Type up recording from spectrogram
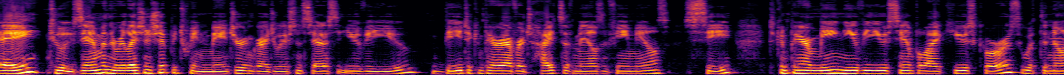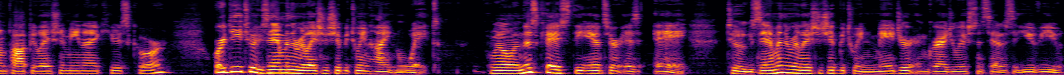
A. To examine the relationship between major and graduation status at UVU. B. To compare average heights of males and females. C. To compare mean UVU sample IQ scores with the known population mean IQ score. Or D. To examine the relationship between height and weight. Well, in this case, the answer is A, to examine the relationship between major and graduation status at UVU.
